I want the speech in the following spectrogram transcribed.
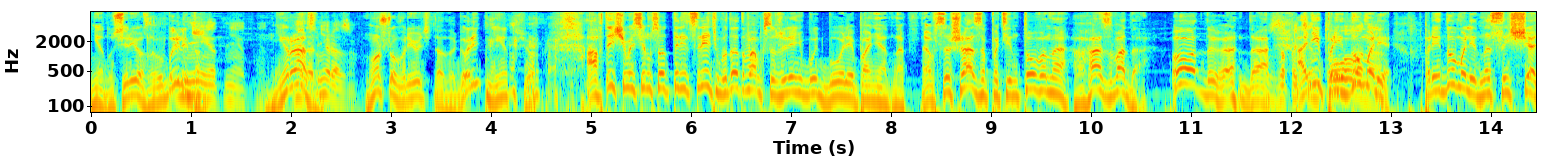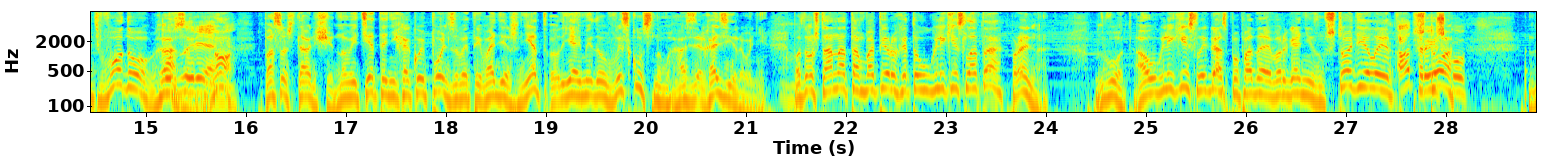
Нет, ну серьезно, вы были там? Нет, нет. нет. Ни разу? Ни разу. Ну а что, врете тогда? Говорить нет, все. А в 1833 вот это вам, к сожалению, будет более понятно. В США запатентована газ-вода. О, да, да. Они придумали, придумали насыщать воду газом. Пузырями. Но, послушайте, товарищи, но ведь это никакой пользы в этой воде же нет. Я имею в виду в искусственном гази- газировании. Потому что она там, во-первых, это углекислота, правильно? Вот. А углекислый газ, попадая в организм, что делает? Отрыжку. Что?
